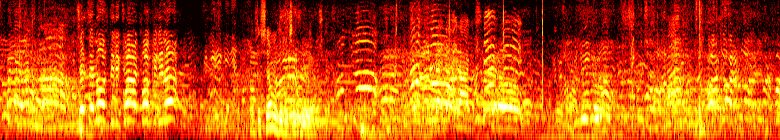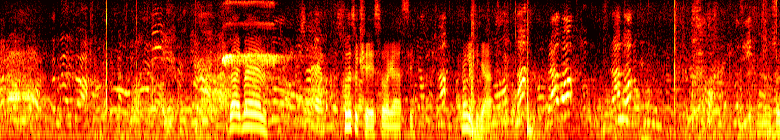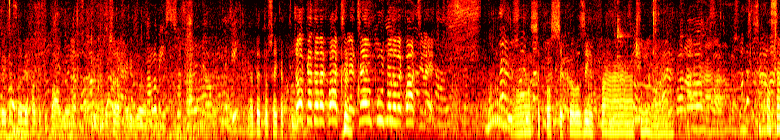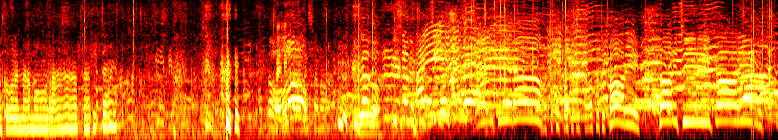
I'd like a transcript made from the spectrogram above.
Siete molti di qua e pochi di là! Quanto siamo? 12 a 0. Dai, dai raga. Dai, man! Cos'è? Cosa? Cos'è successo, ragazzi? Non litigate. Ma, bravo! Bravo! Così? Non so che cazzo abbia fatto su Paolo. Forse era fuori gioco. Non l'ho visto, fuori gli occhi. Così? Mi ha detto sei cattivo. Gioca dove è facile, c'è un punto dove è facile! Oh, se fosse così facile. Se fosse ancora innamorata di te. No. Fai le colonne oh! sonore. Andiamo insieme. Ai, Ciro! tiro! che posto, che posto, che cori! Cori, Ciri, cori!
